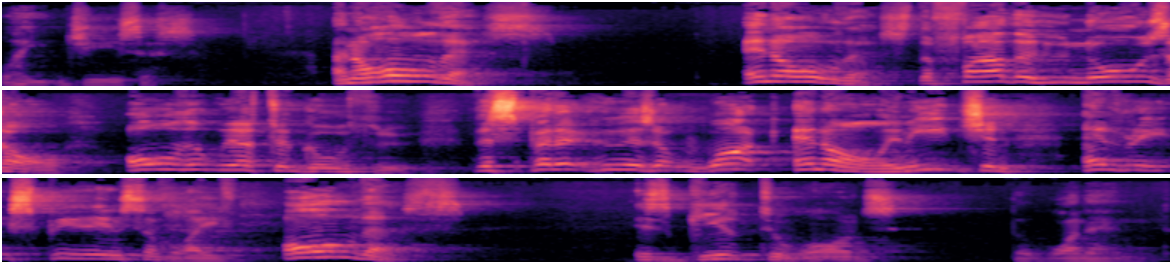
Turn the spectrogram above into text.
like Jesus. And all this, in all this, the Father who knows all, all that we are to go through, the Spirit who is at work in all, in each and every experience of life, all this is geared towards the one end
